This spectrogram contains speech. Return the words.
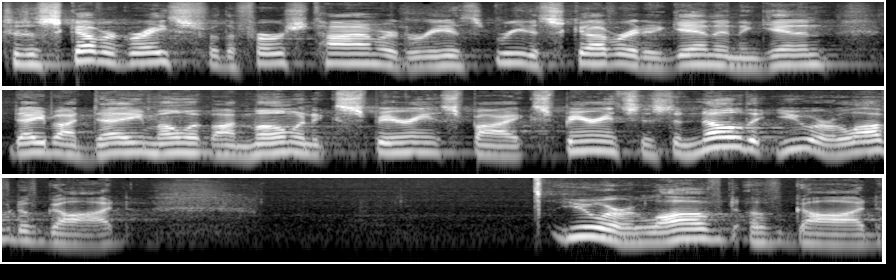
To discover grace for the first time or to rediscover it again and again, day by day, moment by moment, experience by experience, is to know that you are loved of God. You are loved of God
